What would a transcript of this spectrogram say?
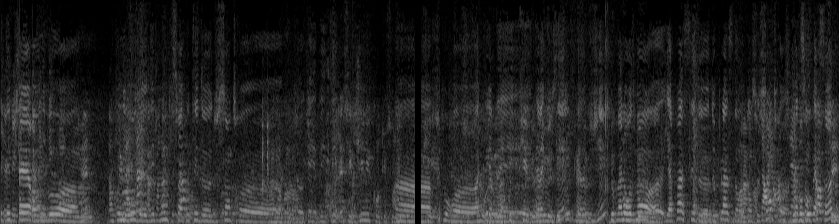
des, des pierres au niveau, euh, Donc, matin, de- des on ponts qui sont à côté de- du centre euh, Alors, euh, euh, qui avait été quand ils sont euh, fait pour euh, accueillir des, de- des de- réfugiés. de des Malheureusement, euh, il n'y a pas assez de, de place dans, Voilà. dans ce centre. il y a un- 400 Robocop, personnes.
